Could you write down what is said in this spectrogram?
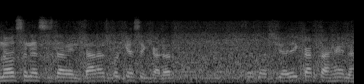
no se, necesita, ventanas porque hace calor. Es la ciudad de Cartagena.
